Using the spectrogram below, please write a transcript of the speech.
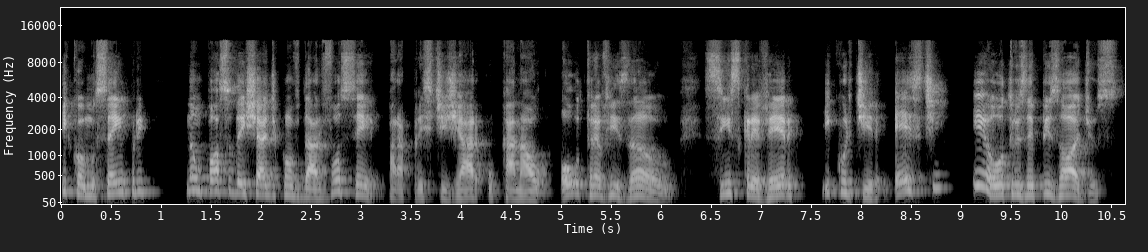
e como sempre, não posso deixar de convidar você para prestigiar o canal Outra Visão, se inscrever e curtir este e outros episódios.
